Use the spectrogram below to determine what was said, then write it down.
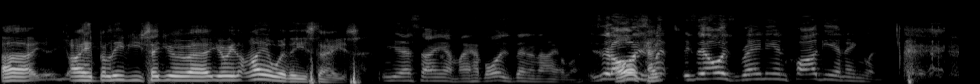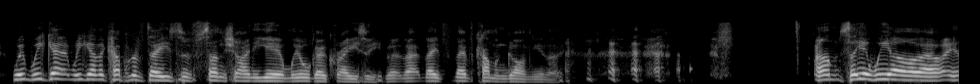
Uh, I believe you said you're uh, you're in Iowa these days. Yes, I am. I have always been in Iowa. Is it Oh, always okay. is it always rainy and foggy in England? We, we get we get a couple of days of sunshine a year and we all go crazy, but that, they've they've come and gone, you know. Um, so yeah, we are uh,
